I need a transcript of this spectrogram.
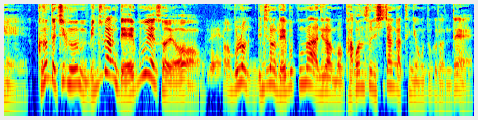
예. 그런데 지금 민주당 내부에서요. 네. 어, 물론 민주당 내부뿐만 아니라 뭐 박원순 시장 같은 경우도 그런데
